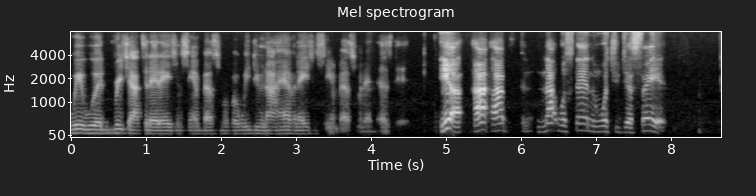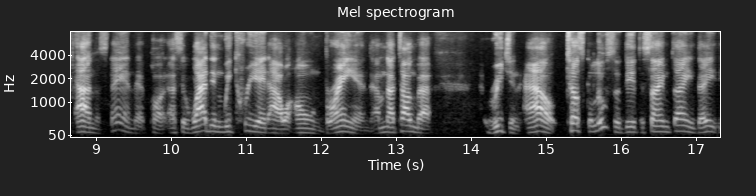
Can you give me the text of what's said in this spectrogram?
we would reach out to that agency in Bessemer, but we do not have an agency in Bessemer that does that. Yeah, I, I notwithstanding what you just said, I understand that part. I said, why didn't we create our own brand? I'm not talking about reaching out. Tuscaloosa did the same thing. They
